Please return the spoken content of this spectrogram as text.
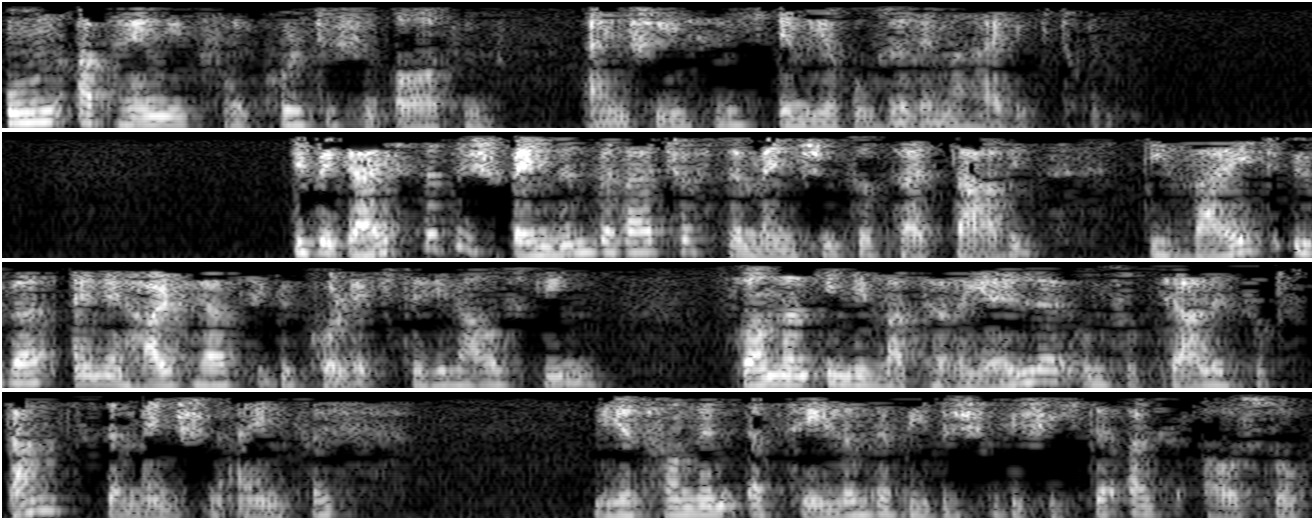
Unabhängig von kultischen Orten, einschließlich dem Jerusalemer Heiligtum. Die begeisterte Spendenbereitschaft der Menschen zur Zeit Davids, die weit über eine halbherzige Kollekte hinausging, sondern in die materielle und soziale Substanz der Menschen eingriff, wird von den Erzählern der biblischen Geschichte als Ausdruck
